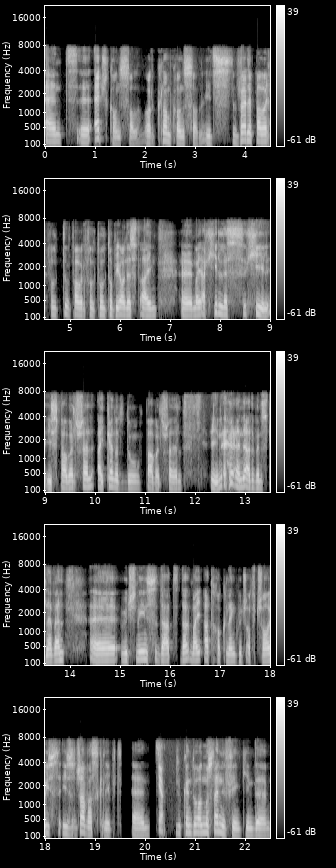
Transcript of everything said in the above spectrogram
and uh, Edge console or Chrome console. It's a very powerful, powerful tool. To be honest, I'm uh, my Achilles heel is PowerShell. I cannot do PowerShell in an advanced level, uh, which means that, that my ad hoc language of choice is JavaScript, and Yep. you can do almost anything in the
